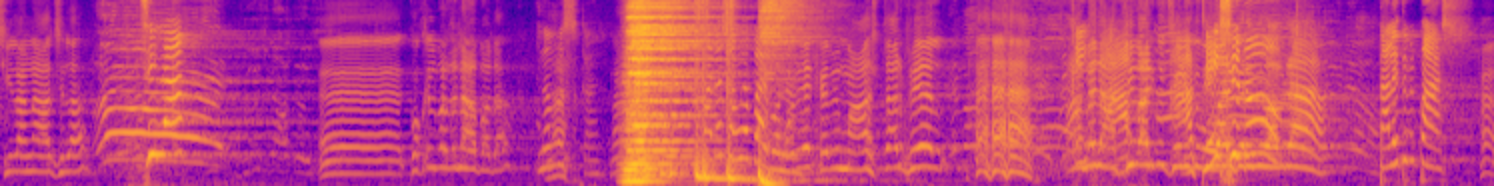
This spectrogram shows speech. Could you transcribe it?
ছিলা না আছিলা? ছিলা? কোকিল বাদে না পাদা নমস্কার। তোমাদের সঙ্গে পারব না। ওরে কবি মাস্টার ফেল। আমি আছি বার কো ছেড়ে এই শুনো আমরা। তাহলে তুমি পাস। হ্যাঁ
